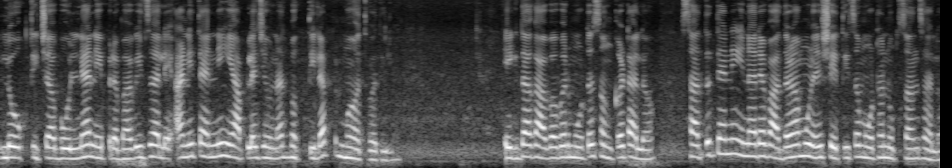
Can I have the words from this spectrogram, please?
लोक तिच्या बोलण्याने प्रभावित झाले आणि त्यांनीही आपल्या जीवनात भक्तीला महत्त्व दिलं. एकदा गावावर मोठं संकट आलं सातत्याने येणाऱ्या वादळामुळे शेतीचं मोठं नुकसान झालं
